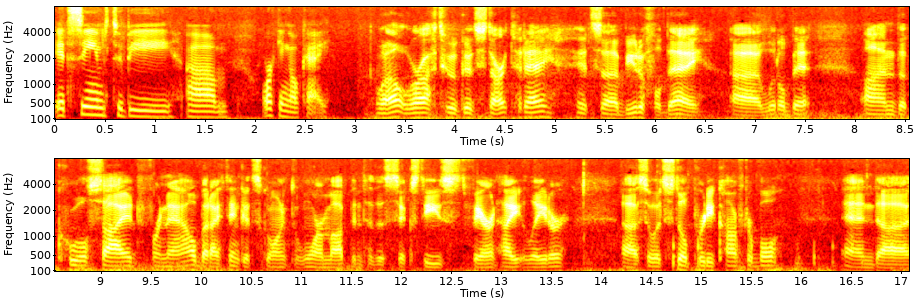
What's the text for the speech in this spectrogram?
it seems to be um, working okay. Well, we're off to a good start today. It's a beautiful day, uh, a little bit on the cool side for now, but I think it's going to warm up into the 60s Fahrenheit later. Uh, so it's still pretty comfortable and uh,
